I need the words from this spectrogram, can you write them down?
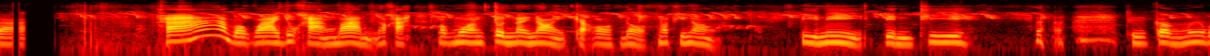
บ้านค่ะ บอกว่าอยู่ข้างบ้านเนาะค่ะมะม่วงต้นน้อยๆก็ออกดอกเนาะพี่น้อง ปีนี้เป็นที่ ถือกล่องมือบ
